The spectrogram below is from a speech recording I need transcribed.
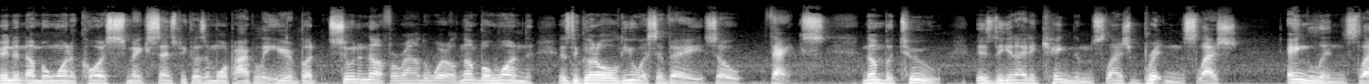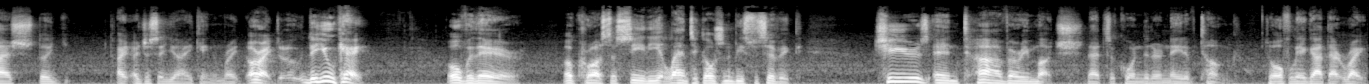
And at number one, of course, makes sense because I'm more popular here, but soon enough around the world. Number one is the good old US of A, so thanks. Number two is the United Kingdom slash Britain slash England slash the. I, I just said United Kingdom, right? All right, uh, the UK over there across the sea, the Atlantic Ocean to be specific. Cheers and ta very much. That's according to their native tongue. So hopefully I got that right.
